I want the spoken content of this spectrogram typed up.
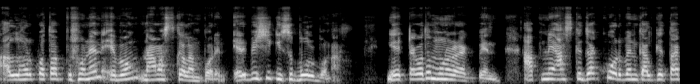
আল্লাহর কথা শোনেন এবং নামাজ কালাম পড়েন। এর বেশি কিছু বলব না। একটা কথা মনে রাখবেন, আপনি আজকে যা করবেন, কালকে তা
